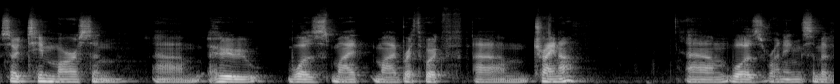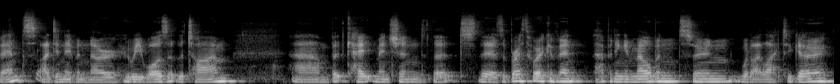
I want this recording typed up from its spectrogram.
so Tim Morrison who was my my breathwork trainer, um, was running some events. I didn't even know who he was at the time, um, but Kate mentioned that there's a breathwork event happening in Melbourne soon. Would I like to go?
